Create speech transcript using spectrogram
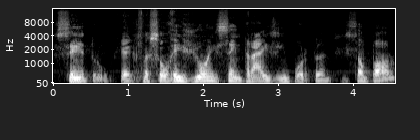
Centro, que são regiões centrais importantes de São Paulo,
